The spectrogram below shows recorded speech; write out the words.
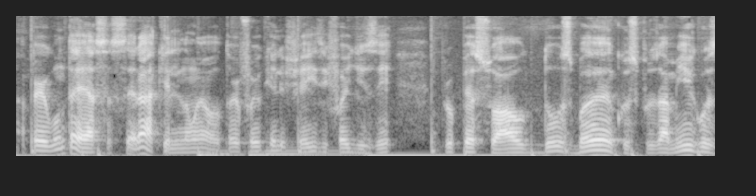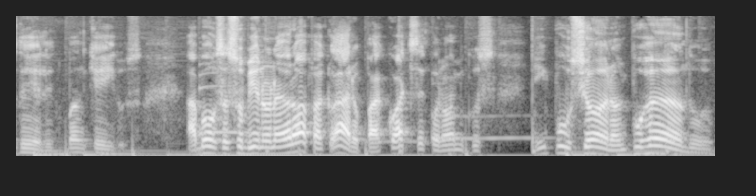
A pergunta é essa: será que ele não é autor? Foi o que ele fez e foi dizer para o pessoal dos bancos, para os amigos dele, banqueiros. A bolsa subindo na Europa, claro, pacotes econômicos impulsionam, empurrando,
